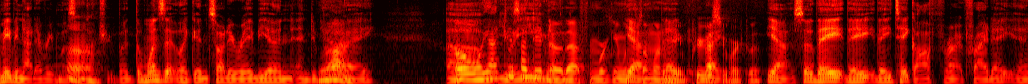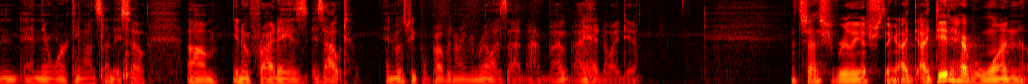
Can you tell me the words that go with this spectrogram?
maybe not every Muslim Huh. country, but the ones that like in Saudi Arabia and, and Dubai. Oh um, yeah i guess i did know that from working with Yeah, someone they- we previously right. worked with Yeah, so they they they take off Fri- Friday and and they're working on Sunday. So, um, you know, Friday is is out, and most people probably don't even realize that. I, I, I had no idea. That's that's really interesting. I, I did have one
